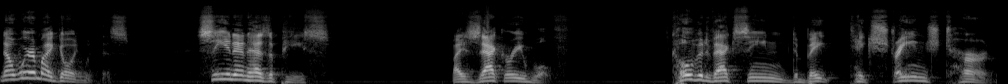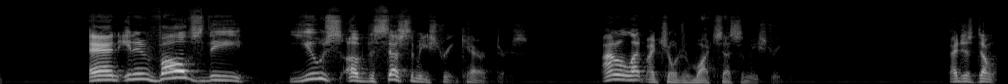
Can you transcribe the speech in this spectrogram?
Now, where am I going with this? CNN has a piece by Zachary Wolf. COVID vaccine debate takes strange turn. And it involves the use of the Sesame Street characters. I don't let my children watch Sesame Street. I just don't.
